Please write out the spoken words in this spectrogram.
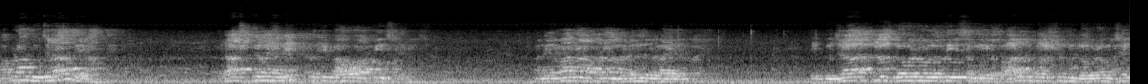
આપણા ગુજરાતે રાષ્ટ્રને અનેક પ્રતિભાવો આપી છે. અને એમાંના આપણા નરેન્દ્રભાઈ એ ગુજરાતનું ગૌરવ નથી સમગ્ર ભારત વર્ષનું ગૌરવ છે.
